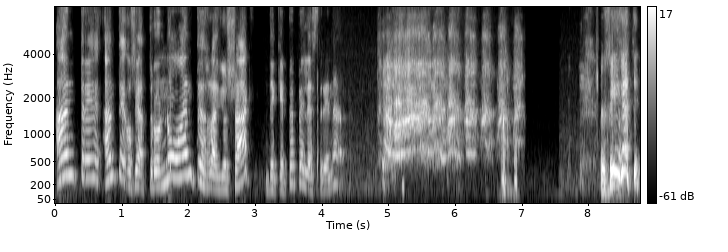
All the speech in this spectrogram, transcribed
antes, antes, o sea, tronó antes Radio Shack de que Pepe la estrenara. Pues fíjate,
